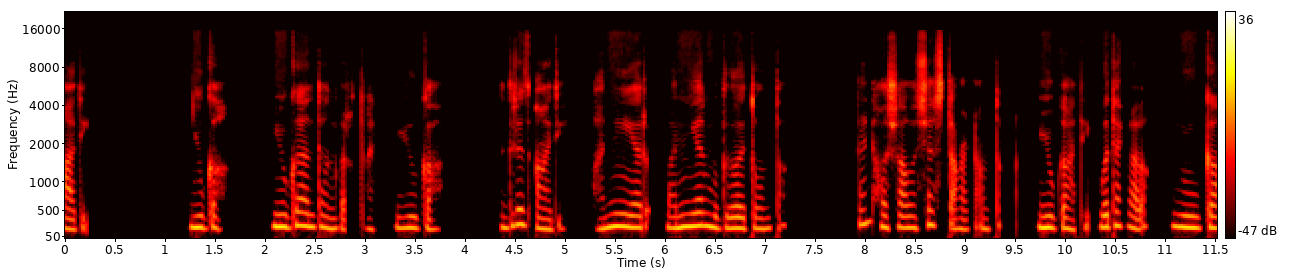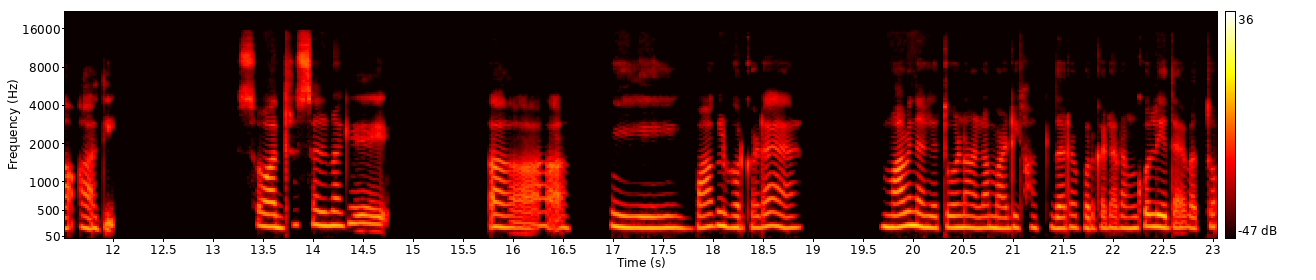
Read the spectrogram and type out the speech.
ಆದಿ. ಯುಗ. ಯುಗ ಅಂತ ಒಂದು ಬರ್ತದೆ. ಯುಗ. ಅದ್ರದ್ದು ಆದಿ. ಒನ್ ಇಯರ್ ಒನ್ ಇಯರ್ ಮುಗಿದೋಯ್ತು ಅಂತ. ಆ್ಯಂಡ್ ಹೊಸ ವರ್ಷ ಸ್ಟಾರ್ಟ್ ಅಂತ. ಯುಗಾದಿ. ಗೊತ್ತಾಗಲ್ಲ ಯುಗ ಆದಿ. ಸೊ ಅದ್ರ ಸಲುವಾಗಿ ಈ ಬಾಗಿಲು ಹೊರಗಡೆ ಮಾವಿನಲ್ಲಿ ತೋರಣ ಎಲ್ಲ ಮಾಡಿ ಹಾಕಿದ್ದಾರೆ. ಹೊರಗಡೆ ರಂಗೋಲಿ ಇದೆ ಇವತ್ತು.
